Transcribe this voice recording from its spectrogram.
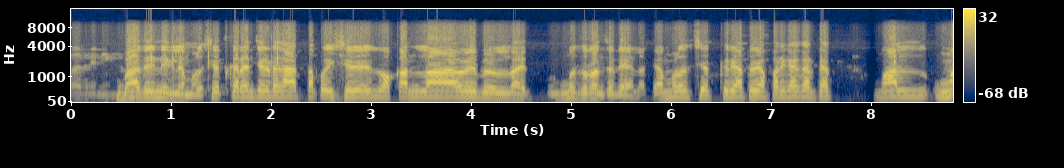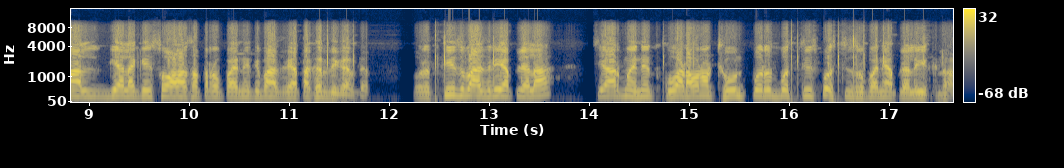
बाजरी निघाली. बाजरी निघल्यामुळे. शेतकऱ्यांच्याकडे काय आता पैसे लोकांना अवेलेबल नाहीत मजुरांचं द्यायला. त्यामुळे शेतकरी आता व्यापारी काय करतात माल माल गेला की सोळा सतरा रुपयाने ती बाजरी आता खरेदी करतात. परत तीच बाजरी आपल्याला चार महिन्यात गोडावणार ठेवून परत बत्तीस पस्तीस रुपयाने आपल्याला विकणार.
